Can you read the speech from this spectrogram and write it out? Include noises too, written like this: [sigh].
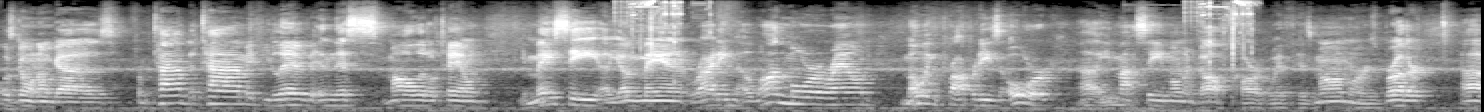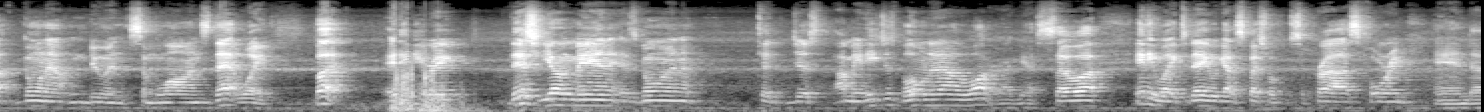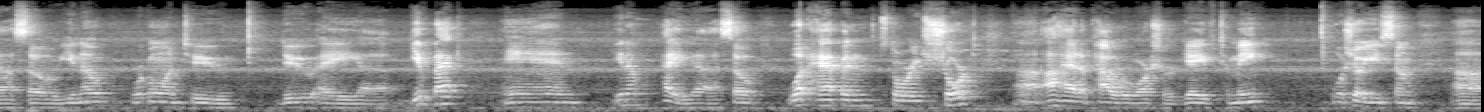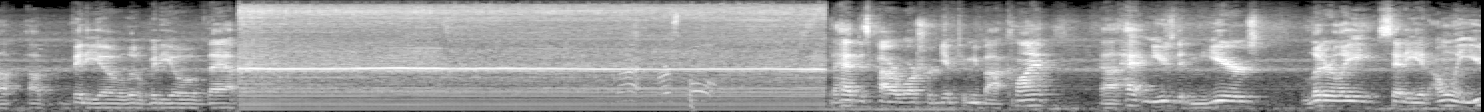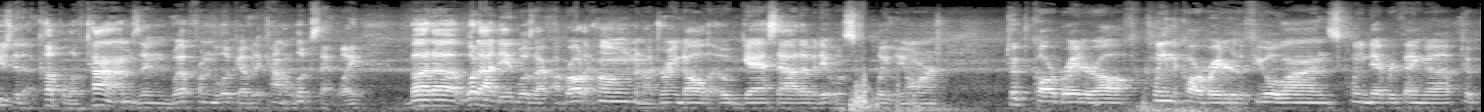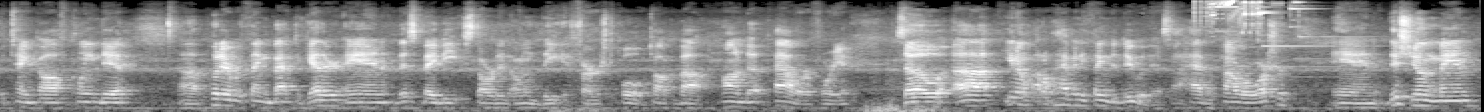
What's going on guys? From time to time, if you live in this small little town, you may see a young man riding a lawnmower around, mowing properties, or uh, you might see him on a golf cart with his mom or his brother uh, going out and doing some lawns that way. But at any rate, this young man is going to just, I mean, he's just blowing it out of the water, I guess. So, uh, anyway, today we got a special surprise for him. And uh, so, you know, we're going to do a uh, give back. And, you know, hey, uh, so what happened, story short, uh, I had a power washer gave to me. We'll show you some uh, a video, a little video of that. First pull. But I had this power washer give to me by a client. Uh, hadn't used it in years. Literally said he had only used it a couple of times, and well, from the look of it, it kind of looks that way. But uh, what I did was I, I brought it home and I drained all the old gas out of it. It was completely orange. Took the carburetor off, cleaned the carburetor, the fuel lines, cleaned everything up, took the tank off, cleaned it, uh, put everything back together, and this baby started on the first pull. Talk about Honda power for you. So, uh, you know, I don't have anything to do with this. I have a power washer, and this young man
